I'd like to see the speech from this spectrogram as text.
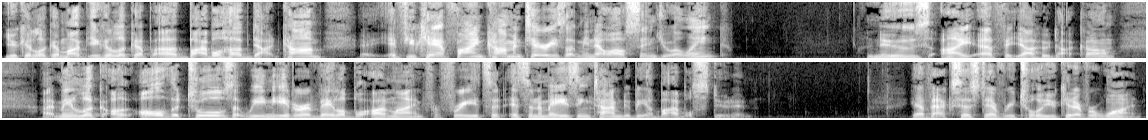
you can look them up. You can look up uh, BibleHub.com. If you can't find commentaries, let me know. I'll send you a link. Newsif at yahoo.com. I mean, look, all, all the tools that we need are available online for free. It's, a, it's an amazing time to be a Bible student. You have access to every tool you could ever want.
